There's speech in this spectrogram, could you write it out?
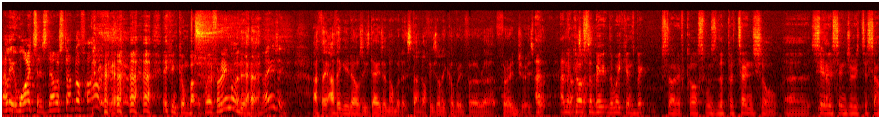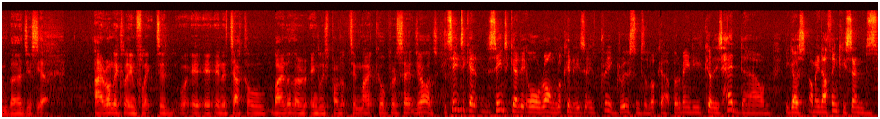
Elliot White is now a stand-off half. Yeah. he can come back and play for England. yeah. Amazing. I think I think he knows his days are numbered at standoff. He's only covering for uh, for injuries. and, and of course, the, big, the weekend's big story, of course, was the potential uh, serious yeah. injury to Sam Burgess. Yeah. Ironically inflicted in a tackle by another English product in Mike Cooper of St George. He seemed to get seemed to get it all wrong. Looking, he's, he's pretty gruesome to look at. But I mean, he's got his head down. He goes. I mean, I think he sends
